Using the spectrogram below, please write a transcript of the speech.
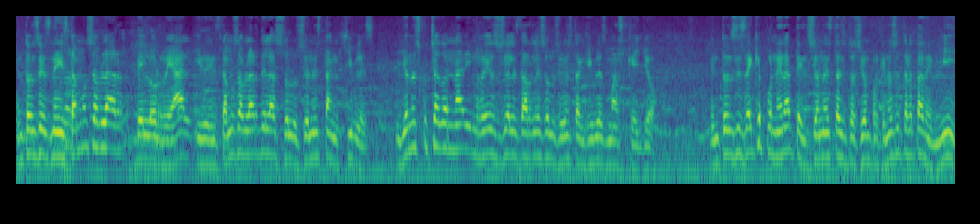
Entonces necesitamos hablar de lo real y necesitamos hablar de las soluciones tangibles. Y yo no he escuchado a nadie en redes sociales darle soluciones tangibles más que yo. Entonces hay que poner atención a esta situación porque no se trata de mí,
